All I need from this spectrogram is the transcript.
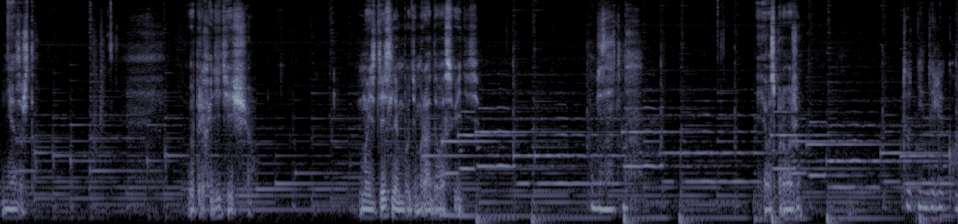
Не за что. Вы приходите еще. Мы с Дизелем будем рады вас видеть. Обязательно. Я вас провожу. Тут недалеко.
